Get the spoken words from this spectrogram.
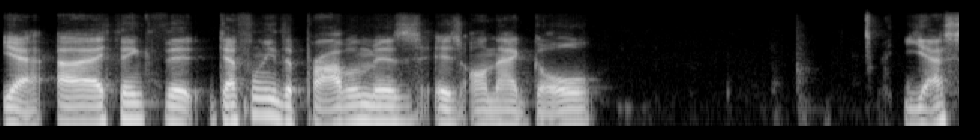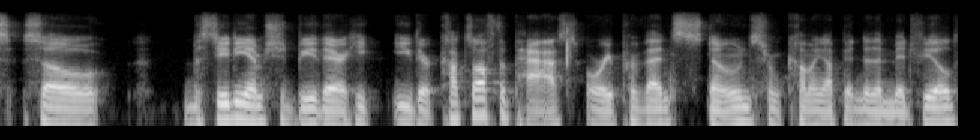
Yeah, I think that definitely the problem is is on that goal. Yes, so the CDM should be there. He either cuts off the pass or he prevents Stones from coming up into the midfield,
